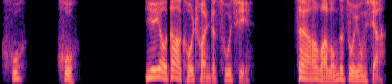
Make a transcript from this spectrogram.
呼呼。耶耀大口喘着粗气，在阿瓦隆的作用下，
